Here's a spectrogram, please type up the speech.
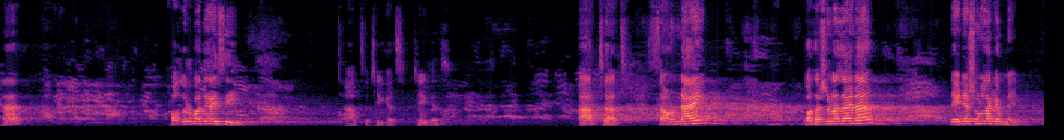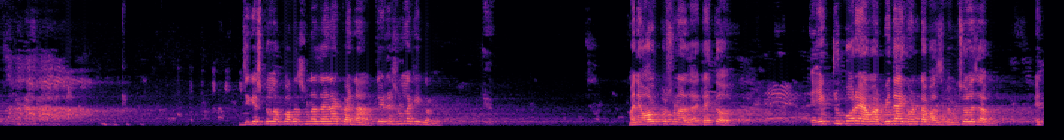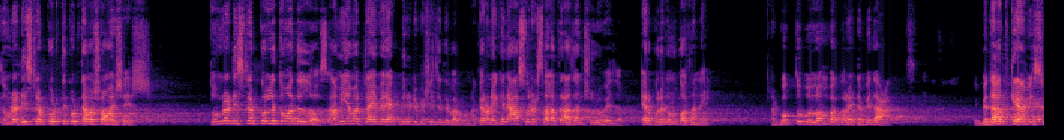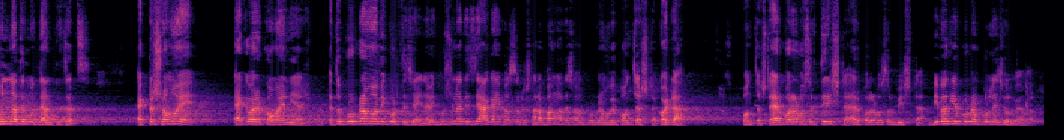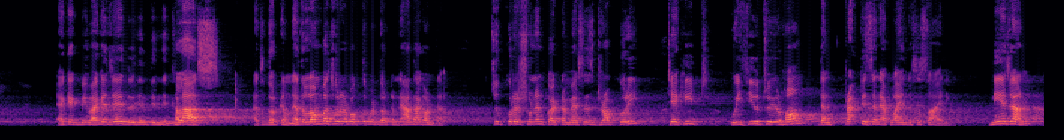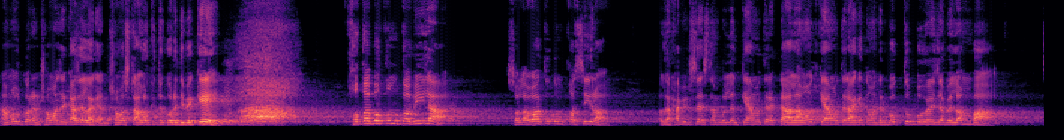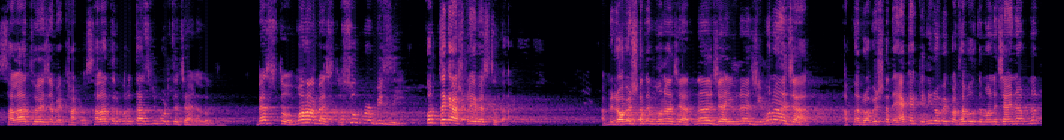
হ্যাঁ? ফজর বাদে আইছি। আচ্ছা ঠিক আছে ঠিক আছে। আচ্ছা আচ্ছা। সাউন্ড নাই? কথা শোনা যায় না? তো এটা শুনলা কেমনে? জিজ্ঞেস করলাম কথা শোনা যায় না? কয় না। তো এটা শুনলা কি করে? মানে অল্প শোনা যায় তাই তো? একটু পরে আমার বিদায় ঘণ্টা বাজবে আমি চলে যাব। এই তোমরা ডিস্টার্ব করতে করতে আমার সময় শেষ। তোমরা ডিস্টার্ব করলে তোমাদের লস আমি আমার টাইমের এক মিনিটে বেশি যেতে পারব না। কারণ এখানে আসরের সালাতের আজান শুরু হয়ে যাবে। এরপরে কোনো কথা নেই। আর বক্তব্য লম্বা করা, এটা বেদাত। বেদাতকে আমি সুন্নাতের মধ্যে আনতে চাচ্ছি। একটা সময়ে একেবারে কমায় নিয়ে আসব। এত প্রোগ্রামও আমি করতে চাই না। আমি ঘোষণা দিয়েছি আগামী বছরে সারা বাংলাদেশে আমার প্রোগ্রাম হবে পঞ্চাশটা। কয়টা? পঞ্চাশটা। এরপরের বছর তিরিশটা। এরপরের বছর বিশটা। বিভাগীয় প্রোগ্রাম করলেই চলবে আমার। এক এক বিভাগে যে দুই দিন, তিন দিন। খালাস। এত দরকার নেই। এত লম্বা চূড়ার বক্তব্যের দরকার নেই। আধা ঘণ্টা। চুপ করে শুনেন, কয়েকটা মেসেজ ড্রপ করি। Take it with you to your home then practice and apply in the society নিয়ে যান, আমল করেন সমাজের কাজে লাগান। সমাজটা আলোকিত করে দিবে কে? খতাবকুম তবিলা, সলাওয়াতুকুম কসিরা। আল্লাহ হাবিব সাহা ইসলাম বললেন, কেয়ামতের একটা আলামত, কেয়ামতের আগে তোমাদের বক্তব্য হয়ে যাবে লম্বা। সালাত হয়ে যাবে খাটো। সালাতের পরে তাজবি পড়তে চায় না লোকজন। ব্যস্ত মহা ব্যস্ত সুপার বিজি কোথেকে আসলো এই ব্যস্ততা? আপনি রবের সাথে মোনাজাত, না যাই, না জি, মোনাজাত। আপনার রবের সাথে একাকে নীরবে কথা বলতে মনে চায় না আপনার?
